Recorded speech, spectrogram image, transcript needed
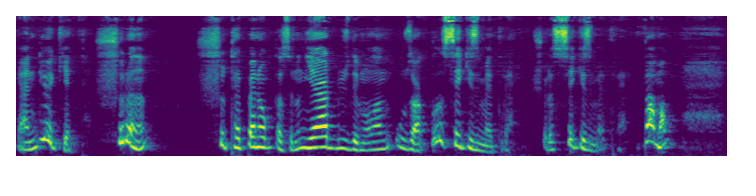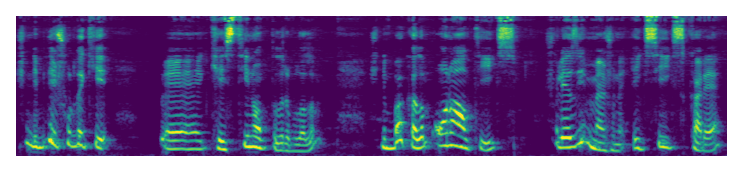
Yani diyor ki şuranın şu tepe noktasının yer düzlemine olan uzaklığı 8 metre. Şurası 8 metre. Tamam. Şimdi bir de şuradaki e, kestiği noktaları bulalım. Şimdi bakalım 16x. Şöyle yazayım ben şunu. Eksi x kare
